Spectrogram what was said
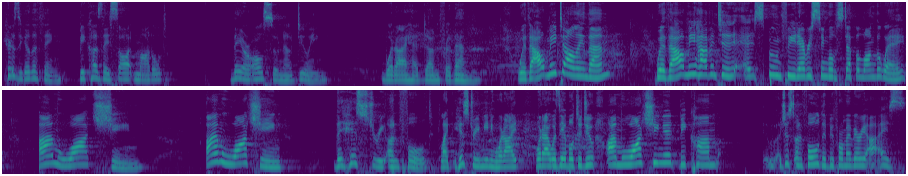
Here's the other thing because they saw it modeled, they are also now doing what I had done for them. Without me telling them, without me having to eh, spoon feed every single step along the way, I'm watching. I'm watching the history unfold. Like history meaning what I what I was able to do. I'm watching it become just unfolded before my very eyes.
